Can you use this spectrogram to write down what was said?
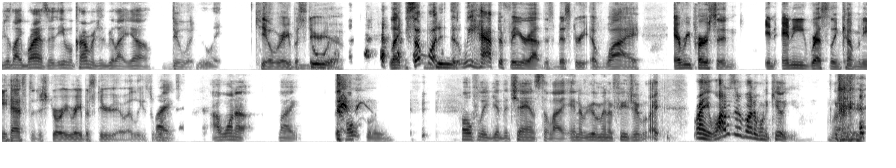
just like Brian says, evil Kermit just be like, yo, Do it. do it. Kill Rey Mysterio. like someone, we have to figure out this mystery of why every person in any wrestling company has to destroy Rey Mysterio at least Like, once. I want to, like, hopefully, hopefully get the chance to like interview him in the future. Like, right? Why does everybody want to kill you? Like,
